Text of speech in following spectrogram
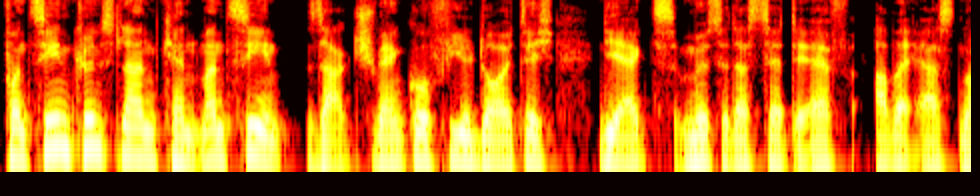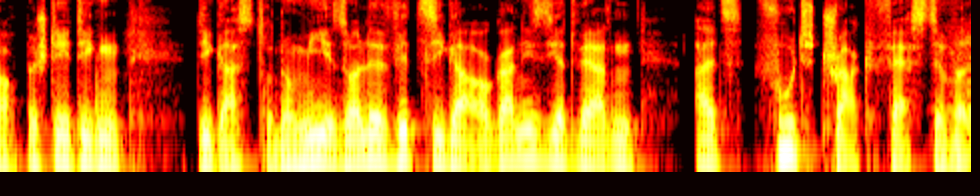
Von zehn Künstlern kennt man zehn, sagt Schwenko vieldeutig. Die Acts müsse das ZDF aber erst noch bestätigen. Die Gastronomie solle witziger organisiert werden als Food Truck Festival.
